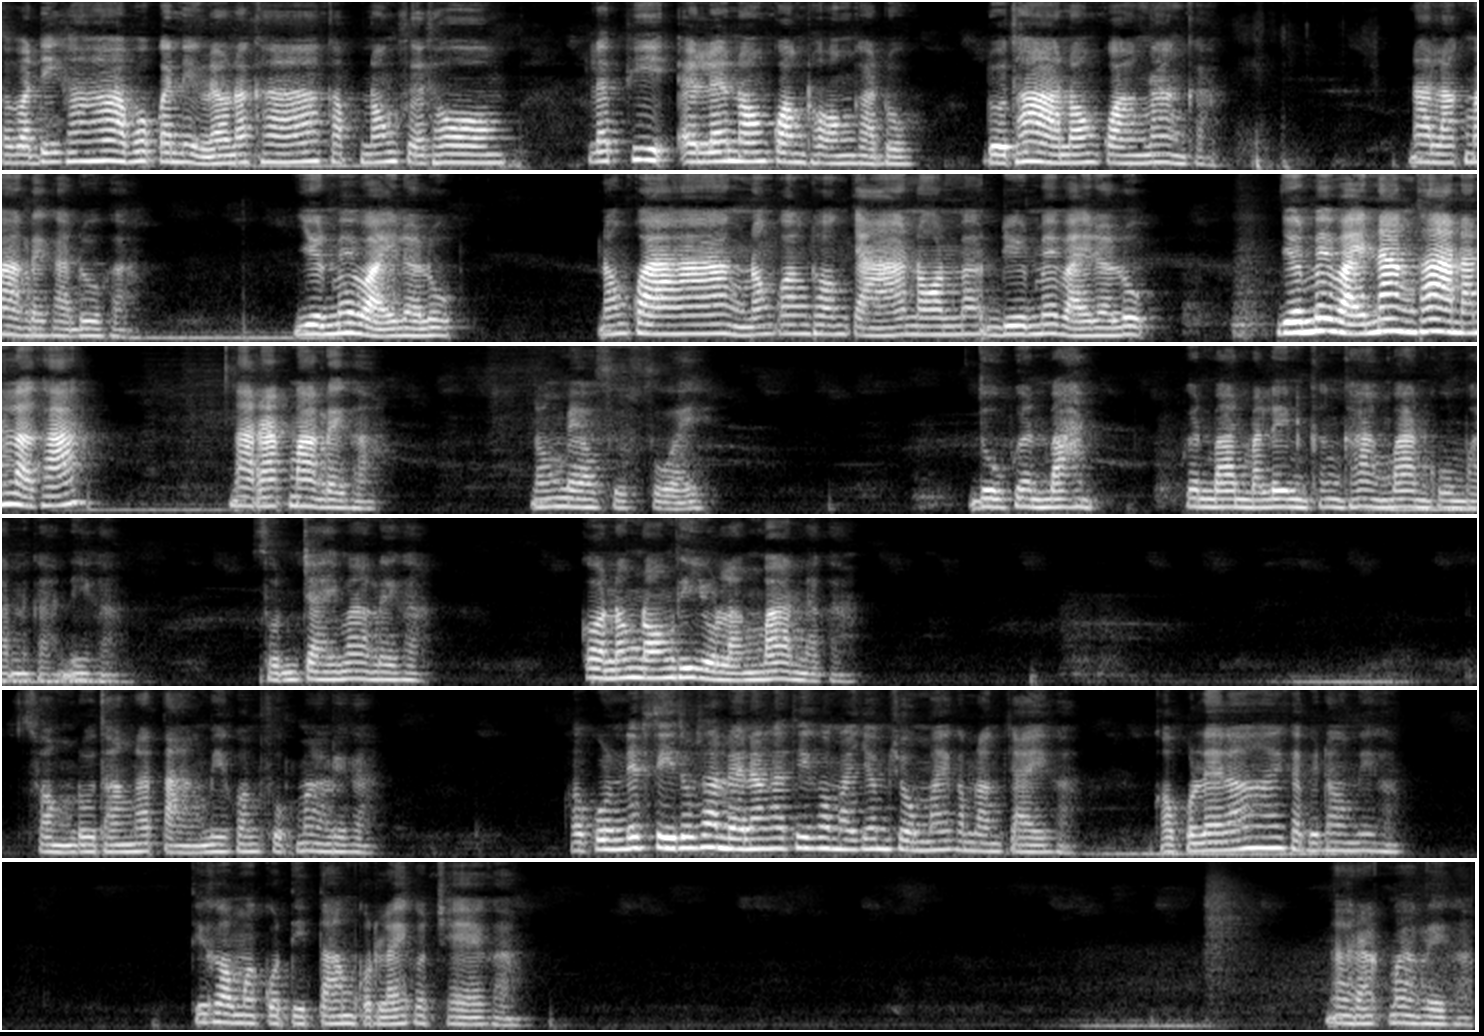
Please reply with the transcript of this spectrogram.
สวัสดีค่ะ พบกันอีกแล้วนะคะ กับน้องเสือทอง และพี่และน้องกวางทองค่ะดู ดูท่าน้องกวางนั่งค่ะ น่ารักมากเลยค่ะดูค่ะ ยืนไม่ไหวเหรอลูก น้องกวาง น้องกวางทองจ๋านอนม่ยืนไม่ไหวเหรอลูก ยืนไม่ไหวนั่งท่านั้นเหรอคะน่ารักมากเลยค่ะ น้องแมวสุดสวยดูเพื่อนบ้าน เพื่อนบ้านมาเล่นข้างๆ บ้านโคมพันธ์ค่ะนี่ค่ะ สนใจมากเลยค่ะ ก็น้องๆที่อยู่หลังบ้านแหละคะส่องดูทางหน้าต่างมีความสุขมากเลยค่ะ ขอบคุณเอฟซีทุกท่านเลยนะคะ ที่เข้ามาเยี่ยมชมให้กำลังใจค่ะ ขอบคุณหลายๆค่ะพี่น้องนี่ค่ะ ที่เข้ามากดติดตามกดไลค์กดแชร์ค่ะน่ารักมากเลยค่ะ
